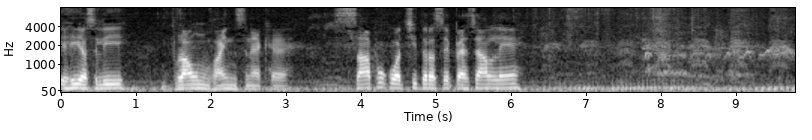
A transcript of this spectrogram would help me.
यही असली brown wine snack है। सांपों को अच्छी तरह से पहचान लें।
